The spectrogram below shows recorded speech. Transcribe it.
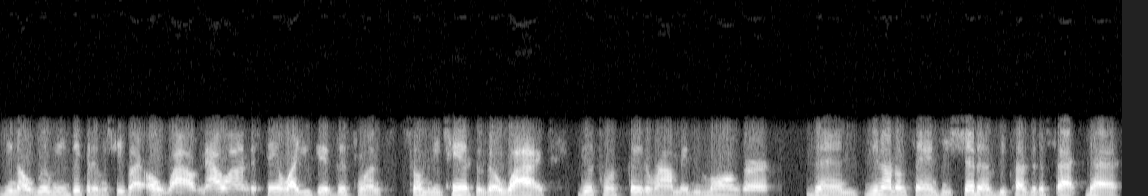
you know really indicative. And she's like, oh wow, now I understand why you give this one so many chances, or why this one stayed around maybe longer than, you know what I'm saying he should have because of the fact that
